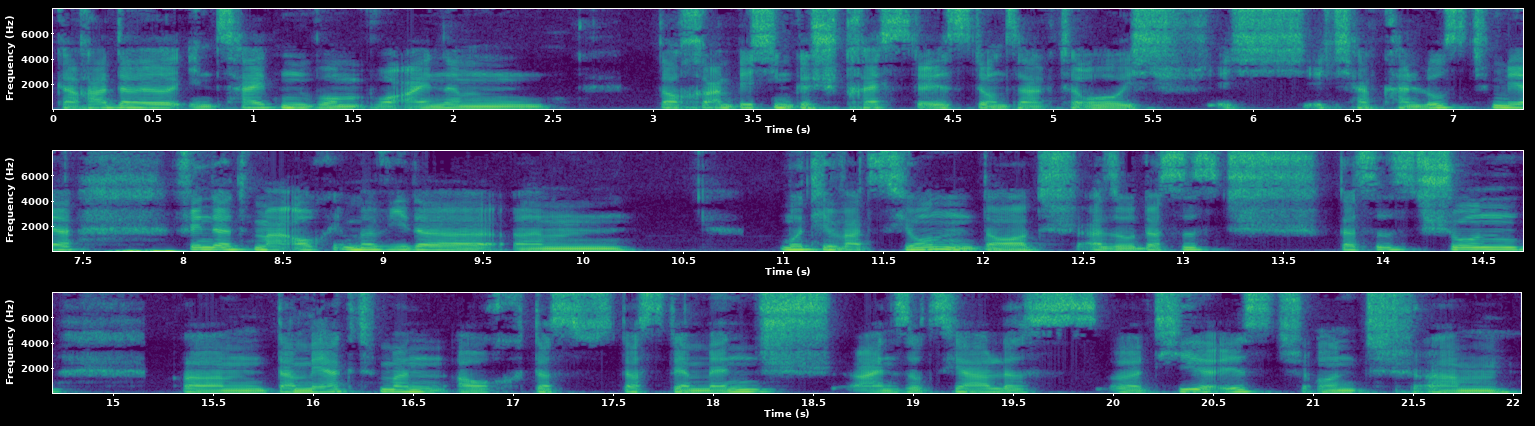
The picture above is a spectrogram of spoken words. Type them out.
gerade in Zeiten, wo, wo einem doch ein bisschen gestresst ist und sagt, oh, ich, ich, ich habe keine Lust mehr, findet man auch immer wieder ähm, Motivationen dort. Also das ist, das ist schon, ähm, da merkt man auch, dass, dass der Mensch ein soziales äh, Tier ist und, ähm,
